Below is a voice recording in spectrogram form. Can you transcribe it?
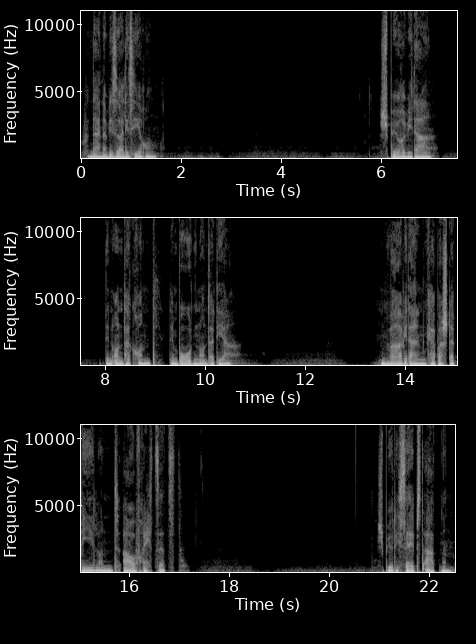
von deiner Visualisierung. Spüre wieder den Untergrund, den Boden unter dir. Wahr, wie dein Körper stabil und aufrecht sitzt. Spür dich selbst atmen.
